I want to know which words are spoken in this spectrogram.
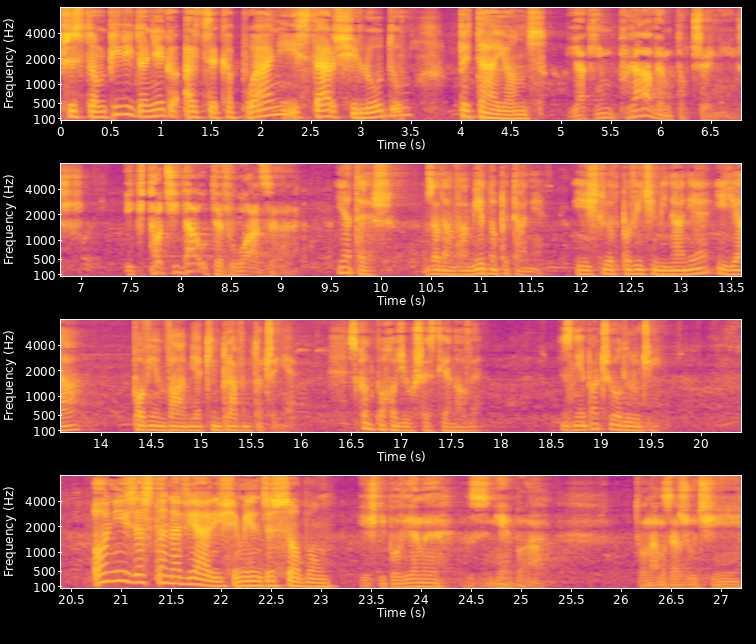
przystąpili do niego arcykapłani i starsi ludu, pytając: Jakim prawem to czynisz? I kto ci dał tę władzę? Ja też zadam wam jedno pytanie. Jeśli odpowiecie mi na nie, i ja powiem wam, jakim prawem to czynię. Skąd pochodził chrzest Janowy? Z nieba czy od ludzi? Oni zastanawiali się między sobą. Jeśli powiemy z nieba, to nam zarzuci,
